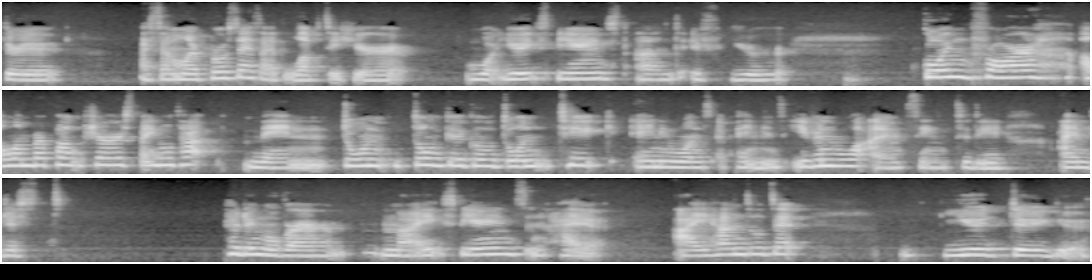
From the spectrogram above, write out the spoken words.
through a similar process, I'd love to hear what you experienced and if you're going for a lumbar puncture spinal tap, then don't don't Google, don't take anyone's opinions. Even what I'm saying today, I'm just putting over my experience and how I handled it. You do you.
